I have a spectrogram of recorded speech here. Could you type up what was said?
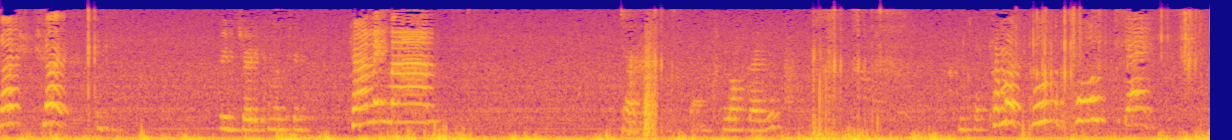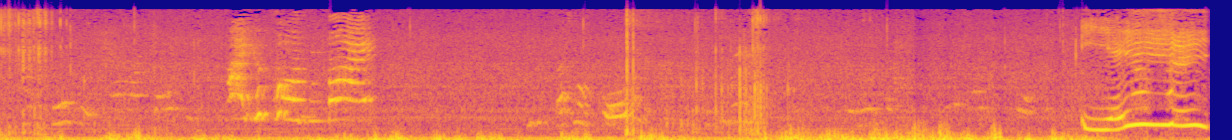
No, no. Good, Jody, come on, train. Coming, mom. Sorry. You want this? Okay, come on, pause the pause game. Hi, you paused mine! That's not pause. Yay!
